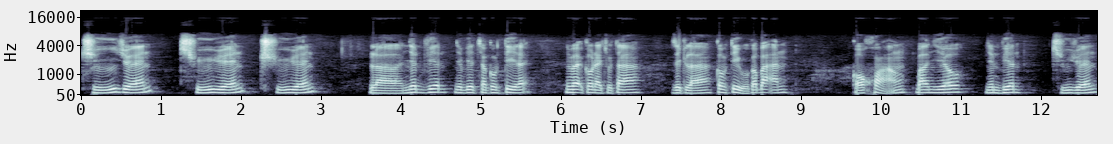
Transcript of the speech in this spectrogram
chữ yuan chữ yuan chữ yuan là nhân viên nhân viên trong công ty đấy như vậy câu này chúng ta dịch là công ty của các bạn có khoảng bao nhiêu nhân viên chữ yuan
